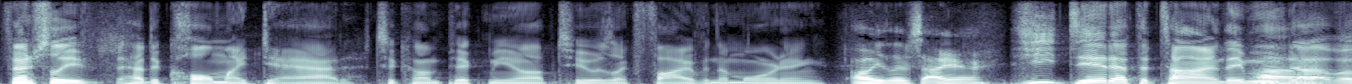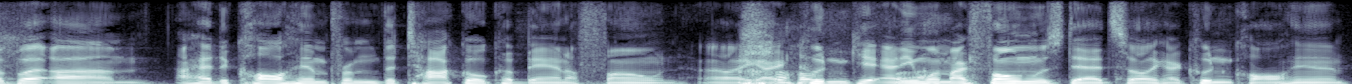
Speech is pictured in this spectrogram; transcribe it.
Eventually, had to call my dad to come pick me up too. It was like five in the morning. Oh, he lives out here. He did at the time. They moved Oh. out, but, but um, I had to call him from the Taco Cabana phone. Uh, Like I Oh, couldn't get anyone. My phone was dead, so like I couldn't call him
